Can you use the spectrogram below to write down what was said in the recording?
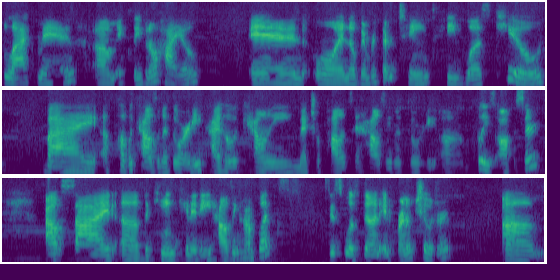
black man um, in Cleveland, Ohio. And on November 13th, he was killed by a public housing authority, Cuyahoga County Metropolitan Housing Authority um, police officer outside of the King Kennedy housing complex. This was done in front of children. Um,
